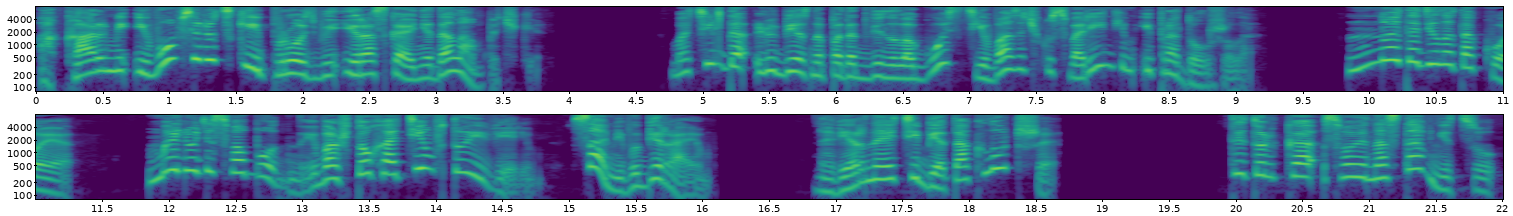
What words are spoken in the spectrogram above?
А карме и вовсе людские просьбы и раскаяния до лампочки. Матильда любезно пододвинула гостье вазочку с вареньем и продолжила. «Но это дело такое. Мы люди свободные, во что хотим, в то и верим. Сами выбираем. Наверное, тебе так лучше. Ты только свою наставницу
